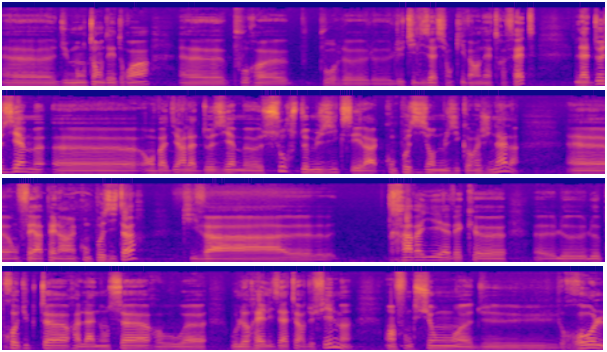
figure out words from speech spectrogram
euh, du montant des droits euh, pour, pour l'utilisation qui va en être faite. La deuxième, on va dire la deuxième source de musique, c'est la composition de musique originale. euh, on fait appel à un compositeur qui va euh, travailler avec euh, le, le, producteur, l'annonceur ou, ou, le réalisateur du film en fonction du rôle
